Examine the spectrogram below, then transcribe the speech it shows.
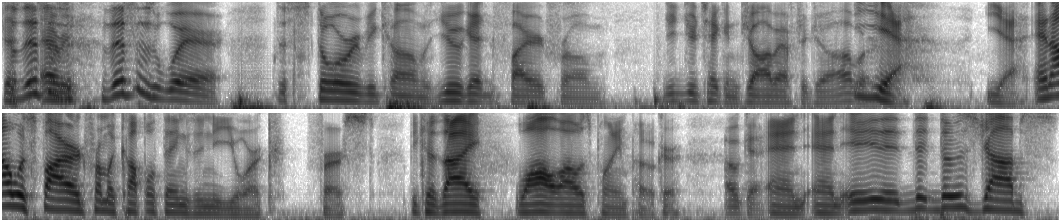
So this every- is this is where the story becomes you're getting fired from. you- You're taking job after job. Or? Yeah, yeah. And I was fired from a couple things in New York first because I while I was playing poker, Okay. and and it, th- those jobs,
